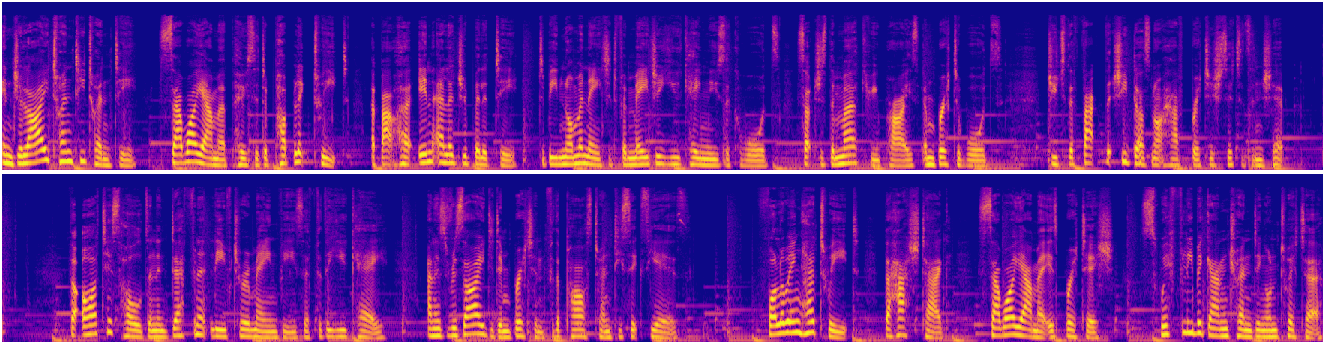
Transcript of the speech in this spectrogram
In July 2020, Sawayama posted a public tweet about her ineligibility to be nominated for major UK music awards such as the Mercury Prize and Brit Awards due to the fact that she does not have British citizenship. The artist holds an indefinite leave to remain visa for the UK and has resided in Britain for the past 26 years. Following her tweet, the hashtag Sawayama is British swiftly began trending on Twitter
